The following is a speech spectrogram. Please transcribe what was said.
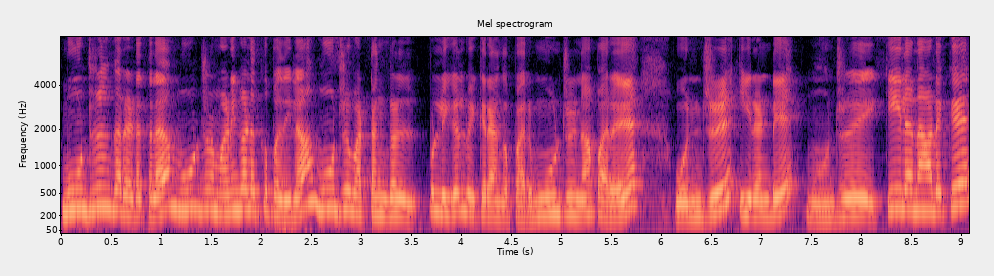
மூன்றுங்கிற இடத்துல மூன்று மணிகளுக்கு பதிலாக மூன்று வட்டங்கள் புள்ளிகள் வைக்கிறாங்க பாரு. மூன்றுனா பாரு. ஒன்று இரண்டு மூன்று. கீழே நாடுக்கு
